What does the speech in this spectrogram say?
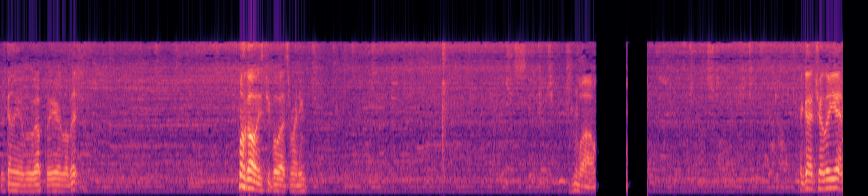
Just gonna move up here a little bit. Look all these people that's running. wow. I got a trailer yet?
